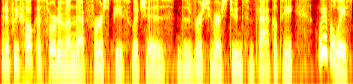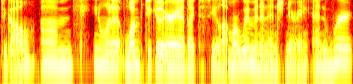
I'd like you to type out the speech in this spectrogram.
But if we focus sort of on that first piece, which is the diversity of our students and faculty, we have a ways to go. Um, you know, one one particular area I'd like to see a lot more women in engineering, and we're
